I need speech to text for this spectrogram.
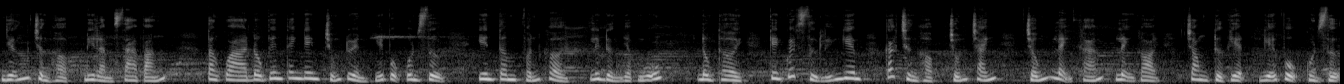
những trường hợp đi làm xa vắng, tặng quà động viên thanh niên trúng tuyển nghĩa vụ quân sự yên tâm phấn khởi lên đường nhập ngũ, đồng thời kiên quyết xử lý nghiêm các trường hợp trốn tránh, chống lệnh khám, lệnh gọi trong thực hiện nghĩa vụ quân sự.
